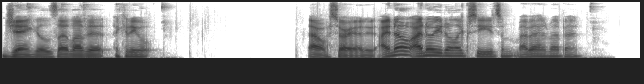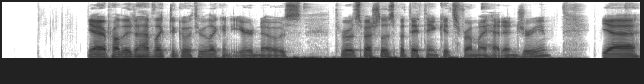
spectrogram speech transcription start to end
Jangles. I love it. I can't even. Oh, sorry. I, I know. I know you don't like seeds. My bad. My bad. Yeah, I probably don't have like to go through like an ear, nose, throat specialist, but they think it's from my head injury. Yeah,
